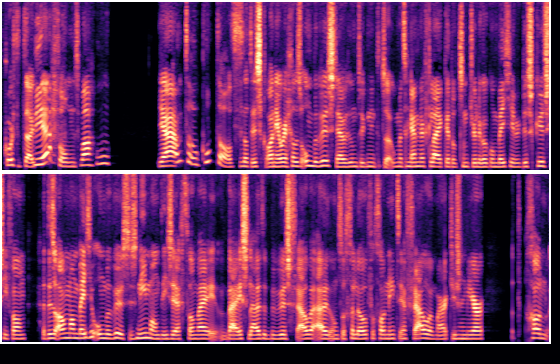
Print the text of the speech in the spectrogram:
korte tijd Ja. soms. Maar hoe Ja, komt, hoe komt dat? dat is gewoon heel erg, dat is onbewust. Hè. We doen natuurlijk niet dat ook met gendergelijkheid. Dat is natuurlijk ook een beetje de discussie van, het is allemaal een beetje onbewust. Er is niemand die zegt van, wij, wij sluiten bewust vrouwen uit, want we geloven gewoon niet in vrouwen. Maar het is meer gewoon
